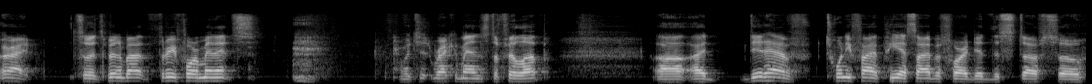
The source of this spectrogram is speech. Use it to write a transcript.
Alright, so it's been about three, four minutes, which it recommends to fill up. Uh, I did have 25 psi before I did this stuff, so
